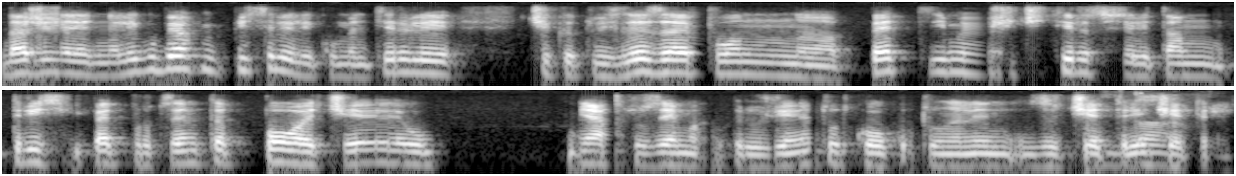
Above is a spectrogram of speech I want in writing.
Даже, нали го бяхме писали или коментирали, че като излезе iPhone 5 имаше 40 или там 35% повече място вземаха приложението, отколкото нали, за 4 да. 4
